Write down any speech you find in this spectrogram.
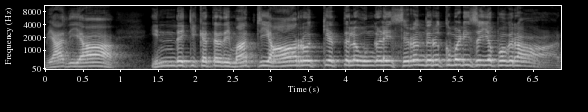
வியாதியா? இன்றைக்கு கத்துறதை மாற்றி ஆரோக்கியத்தில் உங்களை சிறந்திருக்கும்படி செய்ய போகிறார்.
